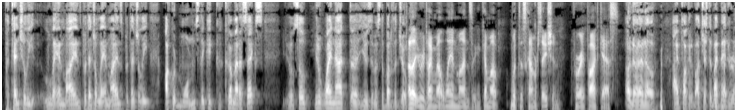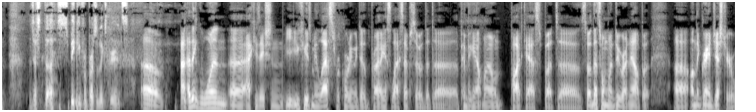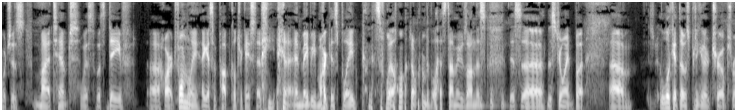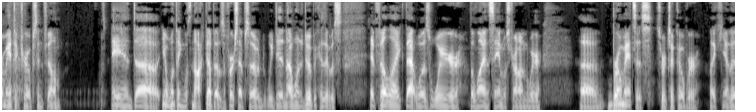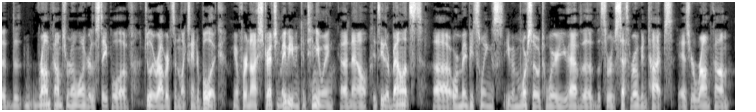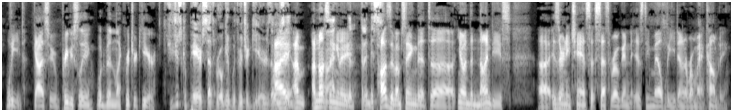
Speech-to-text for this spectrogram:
potentially landmines, potential landmines, potentially awkward moments that could, could come out of sex. You know, so you know, why not uh, use them as the butt of the joke? I thought you were talking about landmines that could come up with this conversation for a podcast. Oh no, no, no! I'm talking about just in my bedroom, just uh, speaking from personal experience. Uh, I think one uh, accusation you, you, accused me last recording we did, probably I guess last episode that uh, pimping out my own podcast, but uh, so that's what I'm going to do right now. But uh, on the grand gesture, which is my attempt with with Dave uh, formerly, I guess, a pop culture case study, and, maybe Mark has played as well. I don't remember the last time he was on this this uh, this joint, but um, look at those particular tropes, romantic tropes in film. And uh, you know, one thing with Knocked Up, that was the first episode we did, and I wanted to do it because it was, it felt like that was where the line in the sand was drawn, where uh, bromances sort of took over like, you know, the, the rom coms were no longer the staple of Julia Roberts and like Sandra Bullock, you know, for a nice stretch and maybe even continuing uh, now. It's either balanced uh, or maybe swings even more so to where you have the, the sort of Seth Rogen types as your rom com lead. Guys who previously would have been like Richard Gere. Did you just compare Seth Rogen with Richard Gere? Is that what you're I, saying? I'm, I'm not saying I- in a did- did I miss- positive. I'm saying that, uh, you know, in the 90s, uh, is there any chance that Seth Rogen is the male lead in a romantic comedy?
